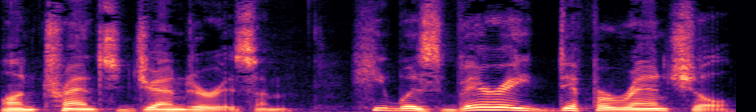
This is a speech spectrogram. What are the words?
on transgenderism. He was very differential.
